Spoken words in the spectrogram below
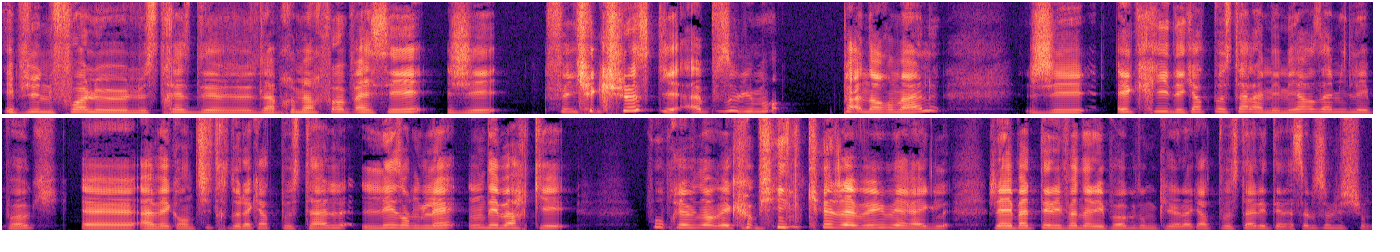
Et puis une fois le, stress de la première fois passé, j'ai fait quelque chose qui est absolument pas normal. J'ai écrit des cartes postales à mes meilleurs amis de l'époque, euh, avec en titre de la carte postale Les Anglais ont débarqué. Pour prévenir mes copines que j'avais eu mes règles. J'avais pas de téléphone à l'époque, donc euh, la carte postale était la seule solution.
